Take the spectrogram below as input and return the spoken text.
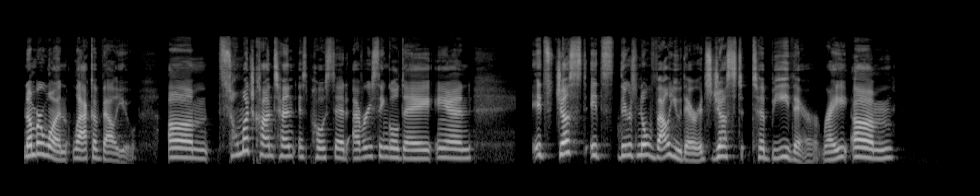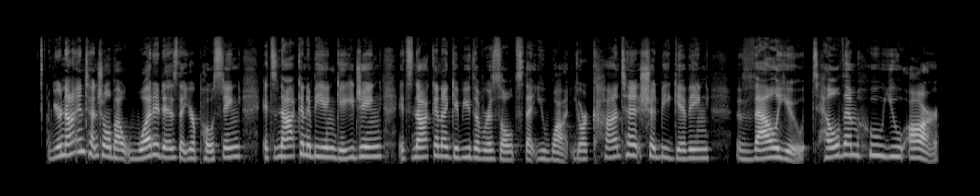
number one, lack of value. Um, so much content is posted every single day, and it's just it's there's no value there. It's just to be there, right? Um, if you're not intentional about what it is that you're posting, it's not going to be engaging. It's not going to give you the results that you want. Your content should be giving value. Tell them who you are.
